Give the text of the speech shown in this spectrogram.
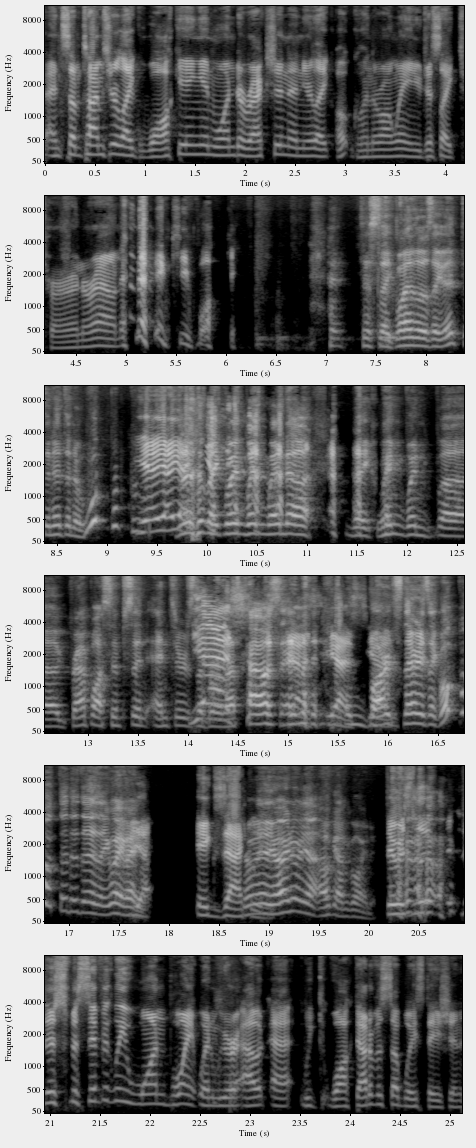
And sometimes you're like walking in one direction and you're like oh going the wrong way and you just like turn around and keep walking just like one of those like dun- whoop, whoop, yeah yeah yeah. Like when when when uh like when when uh grandpa simpson enters the Yes! burlesque house and, Yes, yes, and bart's there he's like whoop, whoop, dun- dun. like wait wait. Yeah, exactly. I know, yeah okay i'm going. There was there's specifically one point when we were out at we walked out of a subway station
